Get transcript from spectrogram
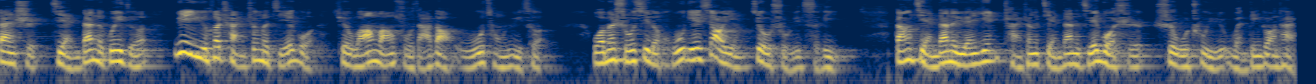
但是简单的规则孕育和产生的结果却往往复杂到无从预测。我们熟悉的蝴蝶效应就属于此例。当简单的原因产生简单的结果时，事物处于稳定状态；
